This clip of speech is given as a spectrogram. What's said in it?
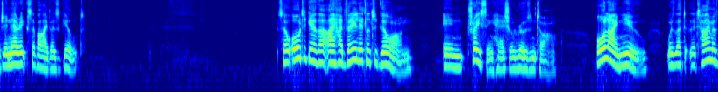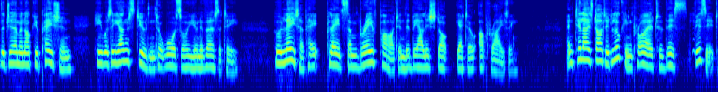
generic survivor's guilt. So altogether, I had very little to go on in tracing Herschel Rosenthal. All I knew was that at the time of the German occupation, he was a young student at Warsaw University, who later pay, played some brave part in the Bialystok ghetto uprising. Until I started looking prior to this visit,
